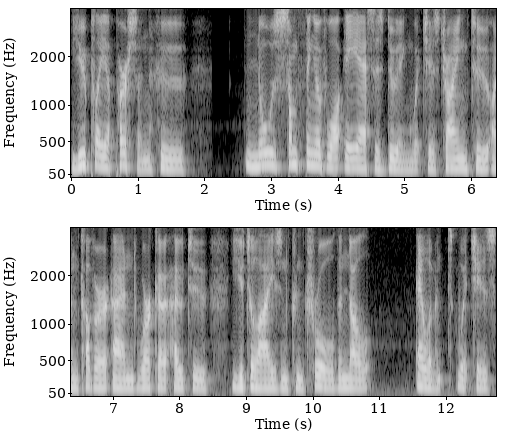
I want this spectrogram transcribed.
you play a person who knows something of what AS is doing, which is trying to uncover and work out how to utilize and control the null element, which is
